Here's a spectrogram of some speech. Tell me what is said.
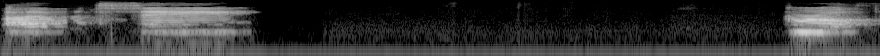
I would say growth.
